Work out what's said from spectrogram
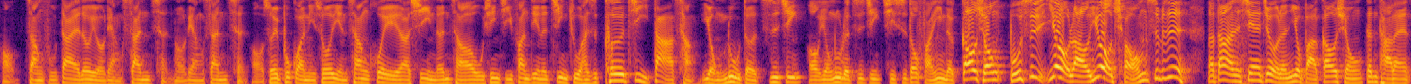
哦，涨幅大概都有两三成哦，两三成哦。所以不管你说演唱会啊，吸引人潮，五星级饭店的进驻，还是科技大厂涌入的资金哦，涌入的资金，其实都反映的高雄不是又老又穷，是不是？那当然，现在就有人又把高雄跟台南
